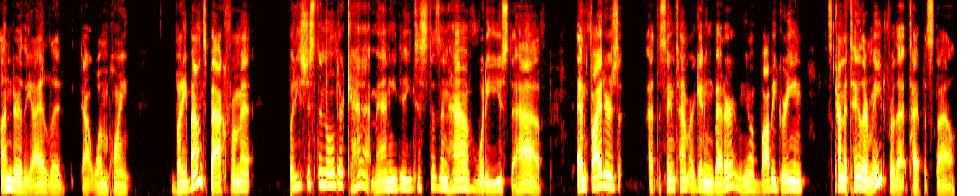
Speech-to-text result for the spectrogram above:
under the eyelid at one point, but he bounced back from it. But he's just an older cat, man. He, he just doesn't have what he used to have. And fighters at the same time are getting better. You know, Bobby Green is kind of tailor made for that type of style.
